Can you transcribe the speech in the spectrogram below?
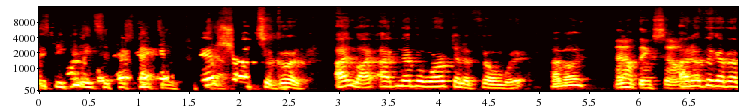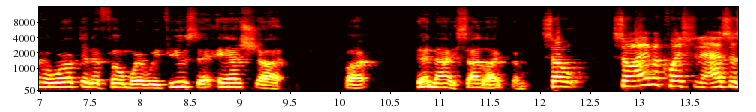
it's because it's a perspective. Air shots are good. I like. I've never worked in a film with it. Have I? I don't think so. I don't think I've ever worked in a film where we've used an air shot, but they're nice. I like them. So, so I have a question. As a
